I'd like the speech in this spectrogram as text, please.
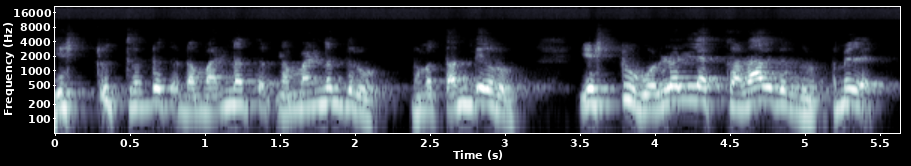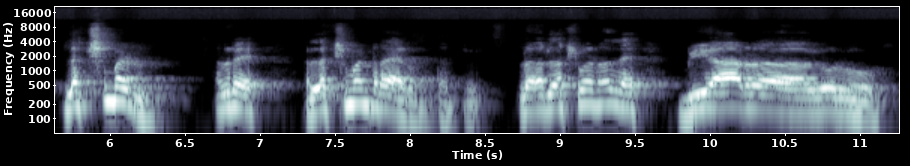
ಎಷ್ಟು ದೊಡ್ಡ ನಮ್ಮ ಅಣ್ಣ ನಮ್ಮ ಅಣ್ಣಂದರು, ನಮ್ಮ ತಂದೆಯವರು ಎಷ್ಟು ಒಳ್ಳೊಳ್ಳೆ ಕಲಾವಿದರು ಆಮೇಲೆ ಲಕ್ಷ್ಮಣ್, ಅಂದರೆ ಲಕ್ಷ್ಮಣ್ ರಾಯರು ಲ- ಲಕ್ಷ್ಮಣ್ ಅಂದರೆ ಬಿ ಆರ್ ಇವರು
